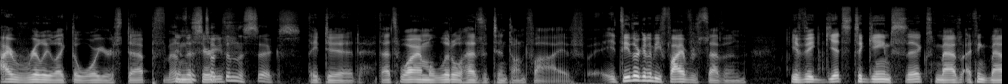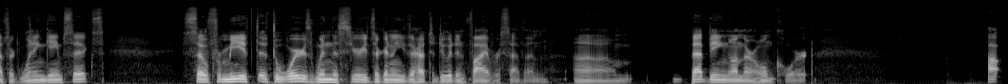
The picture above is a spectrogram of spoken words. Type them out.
I really like the Warriors' depth Memphis in the series. They took them to six. They did. That's why I'm a little hesitant on five. It's either going to be five or seven. If it gets to game six, I think Mavs are winning game six. So for me, if, if the Warriors win the series, they're going to either have to do it in five or seven. Um, that being on their home court. I'll,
